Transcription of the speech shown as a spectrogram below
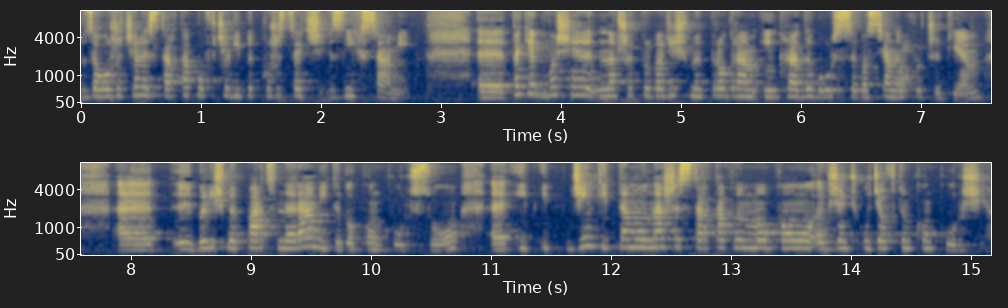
założyciele startupów chcieliby korzystać z nich sami. E, tak jak właśnie na przykład prowadziliśmy program Incredible z Sebastianem Kluczykiem, e, byliśmy partnerami tego konkursu i, i dzięki temu nasze startupy mogą wziąć udział w tym konkursie.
